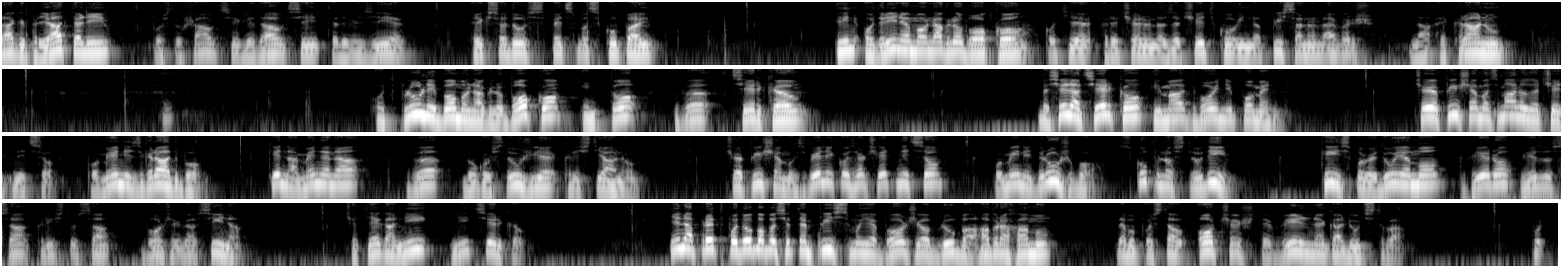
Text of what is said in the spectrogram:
Dragi prijatelji, poslušalci, gledalci televizije Exodus, spet smo skupaj in odrinemo na globoko, kot je rečeno na začetku in napisano najbrž na ekranu. Odpluli bomo na globoko in to v cerkev. Beseda cerkev ima dvojni pomen. Če jo pišemo z malo začetnico, pomeni zgradbo, ki je namenjena v bogoslužje kristjanom. Če jo pišemo z veliko začetnico, pomeni družbo, skupnost ljudi, ki izpovedujemo vero v Jezusa Kristusa, Božjega Sina. Če tega ni, ni cerkev. Njena predpodoba v svetem pismu je Božja obljuba Abrahamu, da bo postal oče številnega ljudstva.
